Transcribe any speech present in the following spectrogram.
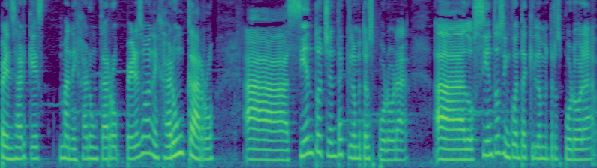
pensar que es manejar un carro, pero es manejar un carro a 180 kilómetros por hora, a 250 kilómetros por hora.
